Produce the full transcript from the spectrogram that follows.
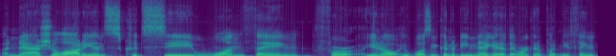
a national audience could see one thing for you know it wasn't going to be negative. They weren't going to put anything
